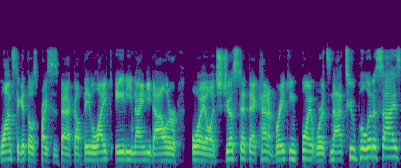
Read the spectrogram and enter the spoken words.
wants to get those prices back up. They like 80, 90 dollar oil. It's just at that kind of breaking point where it's not too politicized,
